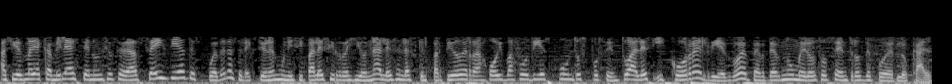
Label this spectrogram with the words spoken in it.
Así es, María Camila. Este anuncio se da seis días después de las elecciones municipales y regionales en las que el partido de Rajoy bajó 10 puntos porcentuales y corre el riesgo de perder numerosos centros de poder local.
